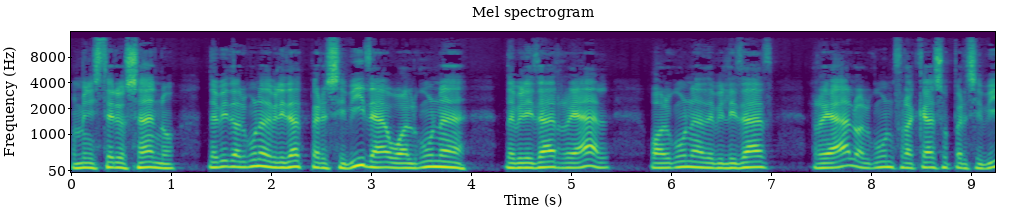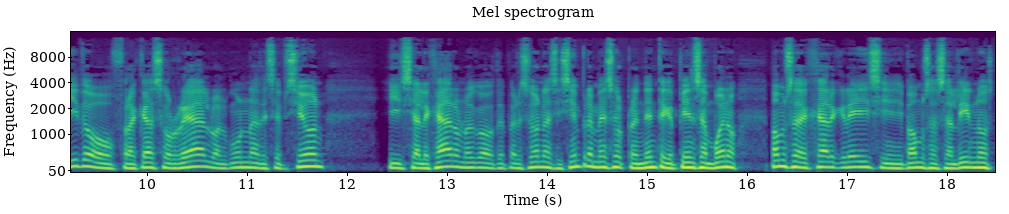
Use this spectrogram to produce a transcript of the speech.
un ministerio sano, debido a alguna debilidad percibida o alguna debilidad real o alguna debilidad real o algún fracaso percibido o fracaso real o alguna decepción y se alejaron luego de personas y siempre me es sorprendente que piensan, bueno, vamos a dejar Grace y vamos a salirnos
